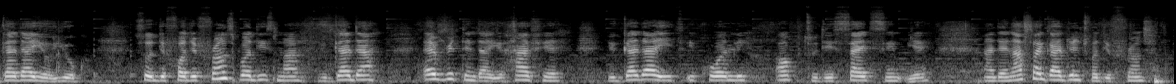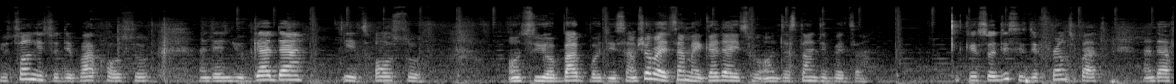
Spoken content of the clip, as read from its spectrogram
gather your yoke so the for the front bodies now you gather everything that you have here. You gather it equally up to the side seam here and then after gathering for the front you turn it to the back also. And then you gather it also onto your back bodies i'm sure by the time i gather it will understand it better. Okay so this is the front part. And i've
